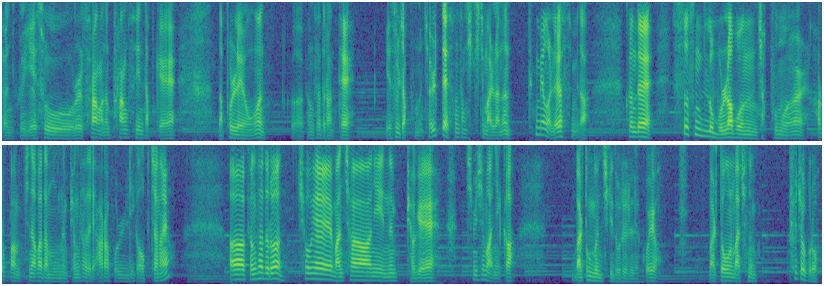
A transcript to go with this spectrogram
전 그 예술을 사랑하는 프랑스인답게 나폴레옹은 그 병사들한테 예술 작품은 절대 손상시키지 말라는 특명을 내렸습니다. 그런데 수도승들도 몰라본 작품을 하룻밤 지나가다 먹는 병사들이 알아볼 리가 없잖아요. 아, 병사들은 최후의 만찬이 있는 벽에 심심하니까 말똥 던지기 노래를 냈고요. 말똥을 맞추는 표적으로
